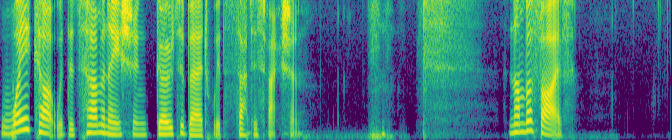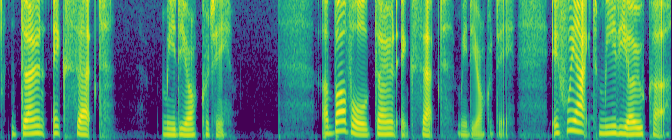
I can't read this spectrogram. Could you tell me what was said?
Wake up with determination, go to bed with satisfaction. Number five, don't accept mediocrity. above all, don't accept mediocrity. If we act mediocre,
